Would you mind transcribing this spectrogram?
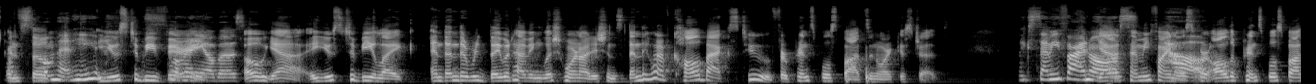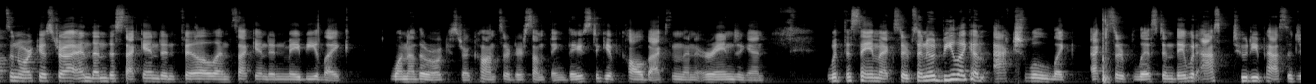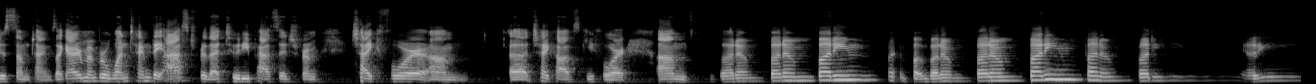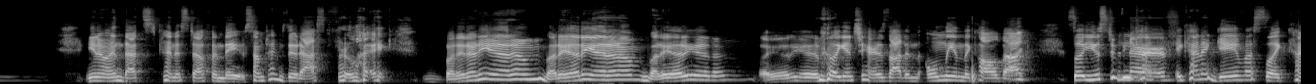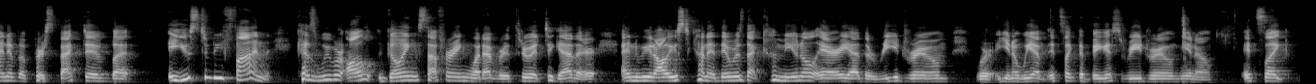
and That's so many. it used to be so many very. Oh yeah, it used to be like, and then there were they would have English horn auditions. Then they would have callbacks too for principal spots in orchestras. Like semifinals. Yeah, semifinals Wow. for all the principal spots in orchestra, and then the second and fill, and second and maybe like one other orchestra concert or something. They used to give callbacks and then arrange again with the same excerpts, and it would be like an actual like excerpt list, and they would ask tutti passages sometimes. Like I remember one time they Wow. asked for that tutti passage from Tchaik for um, uh, Tchaikovsky for um, Ba-dum, ba-dum, ba-ding, ba- ba-dum, ba-dum, ba-ding, ba-dum, ba-ding, ba-ding. You know, and that's kind of stuff. And they sometimes they would ask for like like in Scheherazade and only in the callback. Oh, so it used to be kind, nerve. it kind of gave us like kind of a perspective, but it used to be fun because we were all going, suffering, whatever, through it together. And we'd all used to kind of, there was that communal area, the reed room, where, you know, we have, it's like the biggest reed room, you know. It's like,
